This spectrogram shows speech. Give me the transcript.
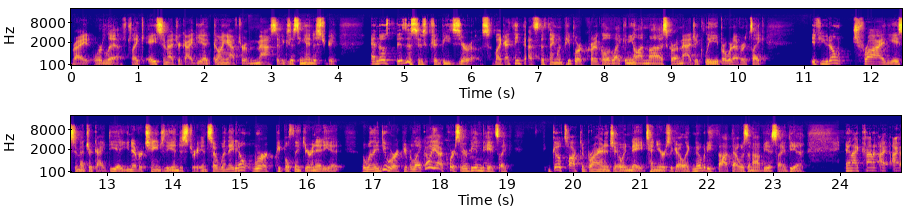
right, or Lyft, like asymmetric idea going after a massive existing industry. And those businesses could be zeros. Like I think that's the thing when people are critical of like an Elon Musk or a Magic Leap or whatever. It's like if you don't try the asymmetric idea, you never change the industry. And so when they don't work, people think you're an idiot. But when they do work, people are like, oh yeah, of course, Airbnb. It's like go talk to Brian and Joe and Nate 10 years ago. Like nobody thought that was an obvious idea. And I kind of I,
